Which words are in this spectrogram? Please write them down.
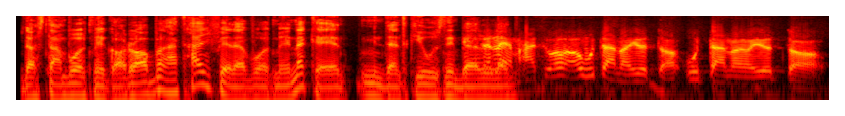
De aztán volt még a rab, hát hányféle volt még? Ne kelljen mindent kiúzni belőle. Nem, hát utána jött a, utána jött a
